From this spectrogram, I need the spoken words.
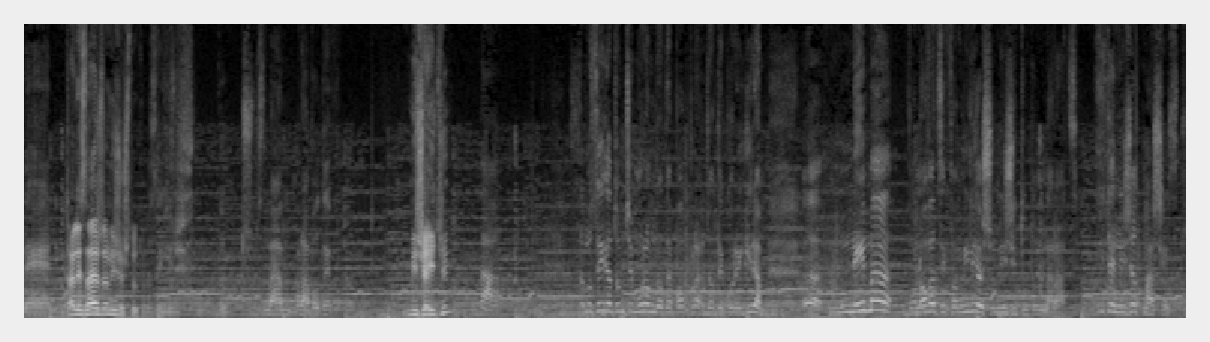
не, никак. Дали знаеш да нижеш туту? За- Знам, работе. Мижејки? Да. Само сега Томче морам да те попра... да те коригирам. Нема во Новаци фамилија што нижи тутун на раце. Сите нижат машински.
